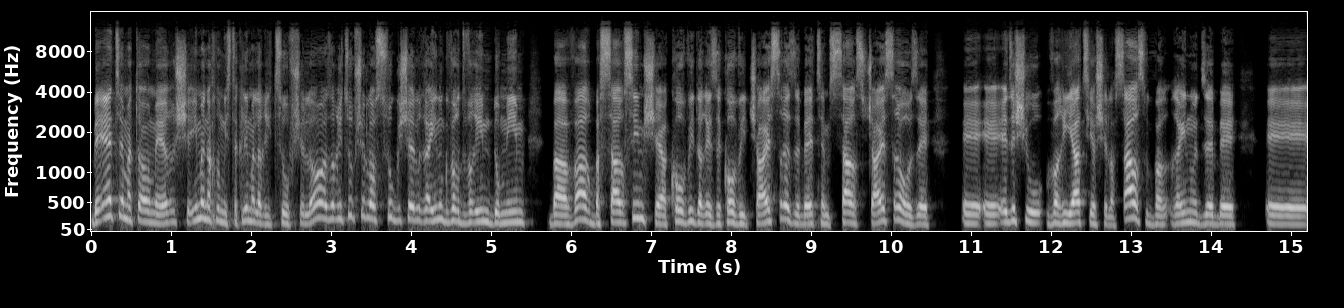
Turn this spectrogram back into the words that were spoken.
בעצם אתה אומר שאם אנחנו מסתכלים על הריצוף שלו, אז הריצוף שלו סוג של, ראינו כבר דברים דומים בעבר בסארסים, שהקוביד הרי זה קוביד 19, זה בעצם סארס 19, או זה אה, אה, איזושהי וריאציה של הסארס, וכבר ראינו את זה ב... אה,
